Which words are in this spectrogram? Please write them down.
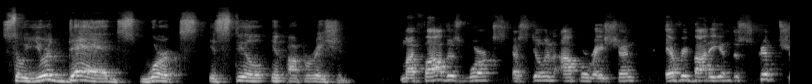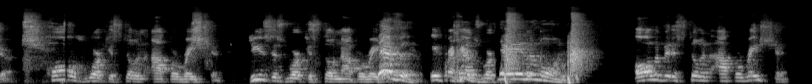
so your dad's works is still in operation. My father's works are still in operation. Everybody in the scripture, Paul's work is still in operation. Jesus' work is still in operation. Never. Abraham's work. Day in the morning. All of it is still in operation.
